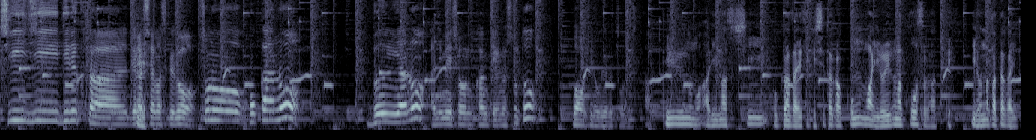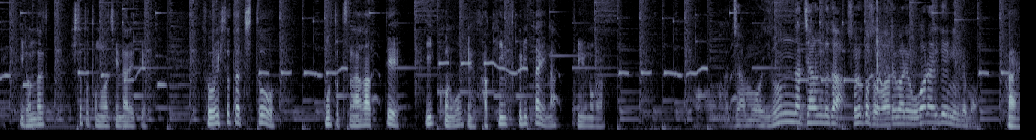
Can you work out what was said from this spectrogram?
CG ディレクターでいらっしゃいますけどその他の分野のアニメーション関係の人と輪を広げるってことですか？っていうのもありますし、僕が在籍してた学校もまあいろいろなコースがあって、いろんな方がいて、いろんな人と友達になれて、そういう人たちともっとつながって、一個の大きな作品作りたいなっていうのが、じゃあもういろんなジャンルだ。それこそ我々お笑い芸人でも。は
